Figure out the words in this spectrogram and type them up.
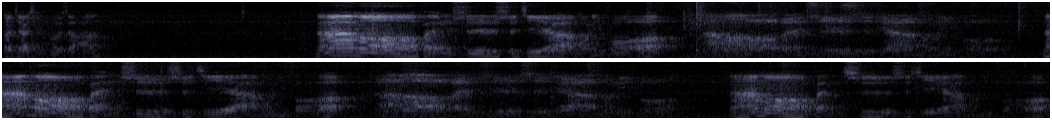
大家请合掌。南无本师释迦牟尼佛。南无本师释迦牟尼佛。南无本师释迦牟尼佛。南无本师释迦牟尼佛。南无本师释迦牟尼佛。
